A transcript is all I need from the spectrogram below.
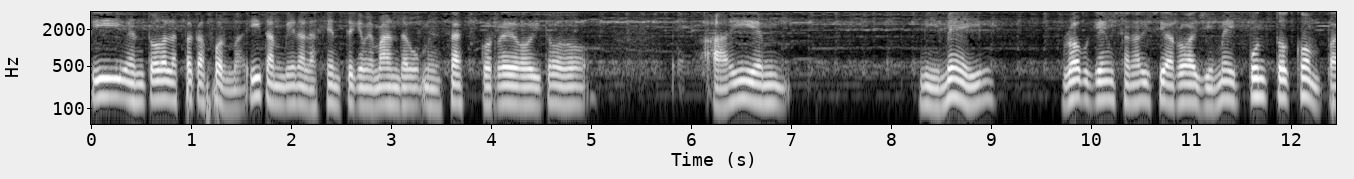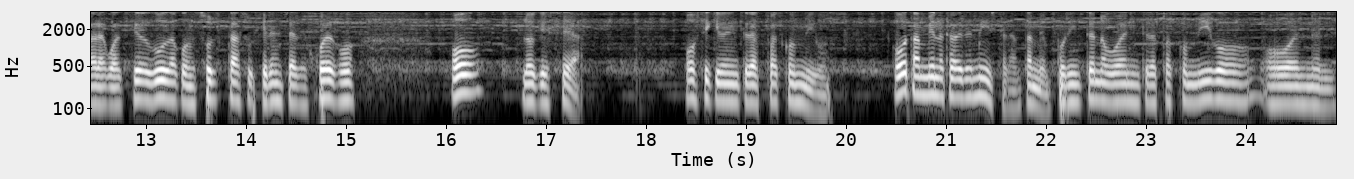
y en todas las plataformas. Y también a la gente que me manda un mensaje, correo y todo ahí en mi email robgamesanalysis.gmail.com para cualquier duda, consulta, sugerencia de juego o lo que sea. O si quieren interactuar conmigo. O también a través de mi Instagram también. Por interno pueden interactuar conmigo o en el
